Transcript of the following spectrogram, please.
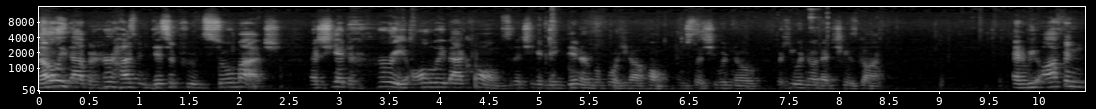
Not only that, but her husband disapproved so much that she had to hurry all the way back home so that she could make dinner before he got home, and so she would know, or he would know that she was gone. And we often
